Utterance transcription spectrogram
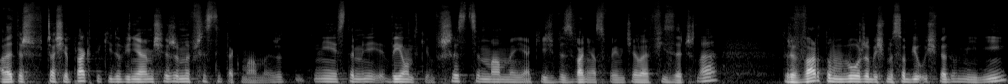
ale też w czasie praktyki dowiedziałem się, że my wszyscy tak mamy, że nie jestem wyjątkiem. Wszyscy mamy jakieś wyzwania w swoim ciele fizyczne, które warto by było, żebyśmy sobie uświadomili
